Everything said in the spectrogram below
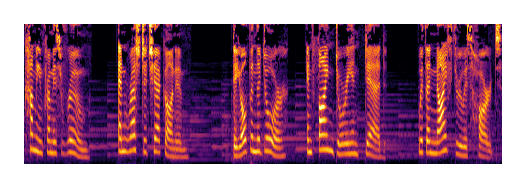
coming from his room and rush to check on him. They open the door and find Dorian dead, with a knife through his heart.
